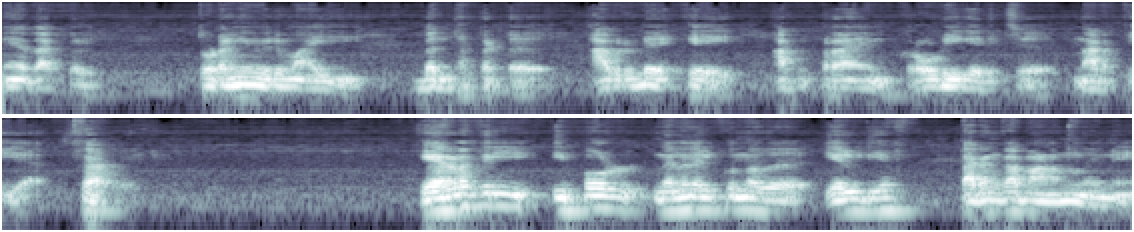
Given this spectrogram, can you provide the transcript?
നേതാക്കൾ തുടങ്ങിയവരുമായി ബന്ധപ്പെട്ട് അവരുടെയൊക്കെ അഭിപ്രായം ക്രോഡീകരിച്ച് നടത്തിയ സർവേ. കേരളത്തിൽ ഇപ്പോൾ നിലനിൽക്കുന്നത് എൽ ഡി എഫ് തരംഗമാണെന്ന് തന്നെ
